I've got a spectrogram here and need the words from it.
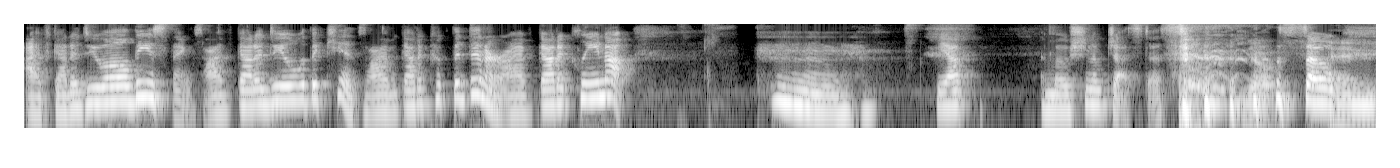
I've got to do all these things. I've got to deal with the kids. I've got to cook the dinner. I've got to clean up. Hmm. Yep. Emotion of justice. yep. so, and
